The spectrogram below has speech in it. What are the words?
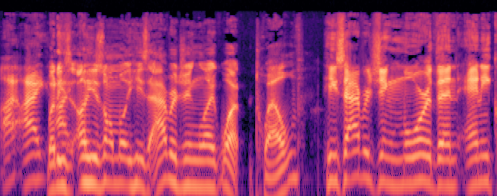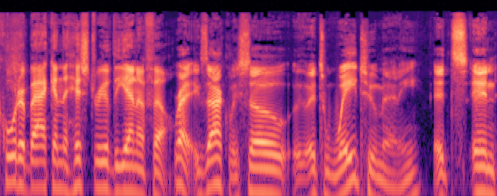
I, but he's oh, he's almost he's averaging like what twelve. He's averaging more than any quarterback in the history of the NFL. Right, exactly. So it's way too many. It's in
